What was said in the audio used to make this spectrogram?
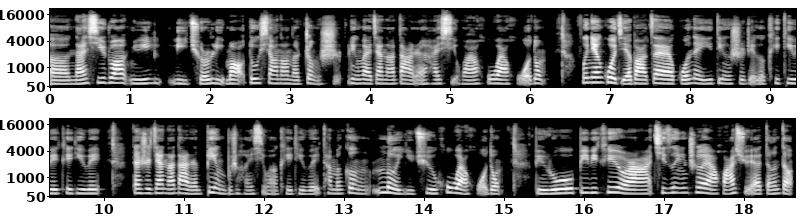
呃，男西装、女礼裙、礼帽都相当的正式。另外，加拿大人还喜欢户外活动，逢年过节吧，在国内一定是这个 KTV KTV，但是加拿大人并不是很喜欢 KTV，他们更乐意去户外活动，比如 BBQ 啊、骑自行车呀、滑雪等等。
